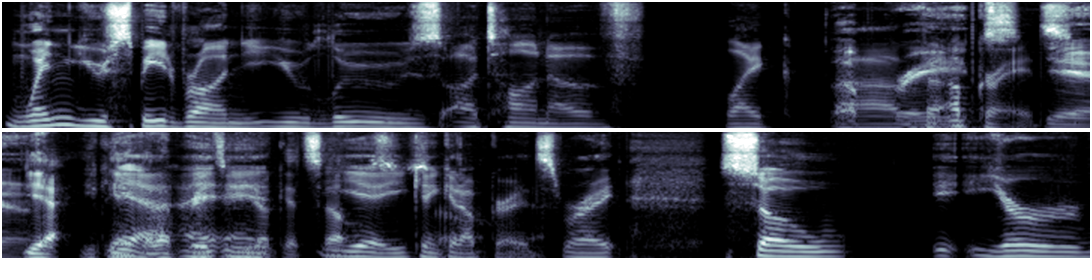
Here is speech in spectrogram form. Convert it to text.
when you speed run, you lose a ton of like uh, the Upgrades. upgrades. Yeah. Yeah, you can't get upgrades if and- you don't get cells. Yeah, you can't so, get upgrades, right? So i- you're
